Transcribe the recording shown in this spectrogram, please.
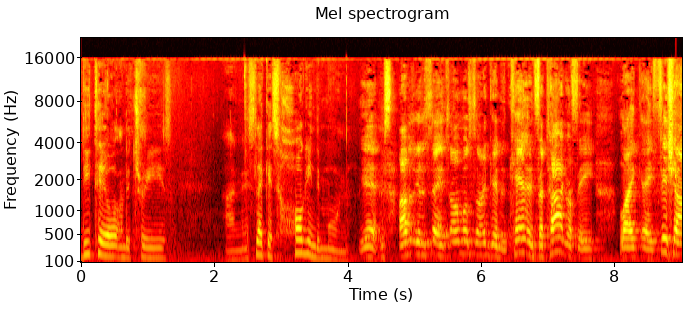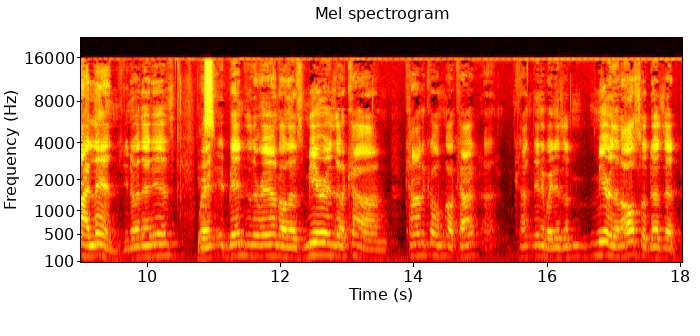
detail on the trees, and it's like it's hugging the moon. Yeah, I was going to say it's almost like in, can- in photography, like a fisheye lens. You know what that is? Where it, it bends it around, or those mirrors that are con- conical. Or con- uh, con- anyway, there's a mirror that also does that.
